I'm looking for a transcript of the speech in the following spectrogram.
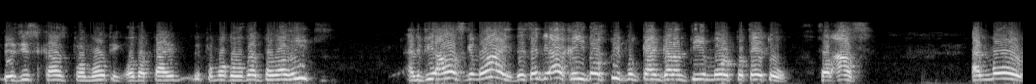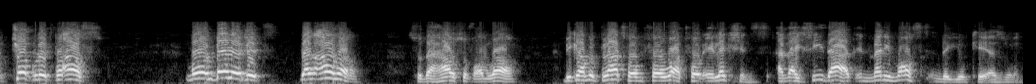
they just can't promoting all the time, they promote all the time. And if you ask them why, they say, Akhi, those people can guarantee more potato for us, and more chocolate for us, more benefits than other. So the house of Allah become a platform for what? For elections. And I see that in many mosques in the UK as well.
